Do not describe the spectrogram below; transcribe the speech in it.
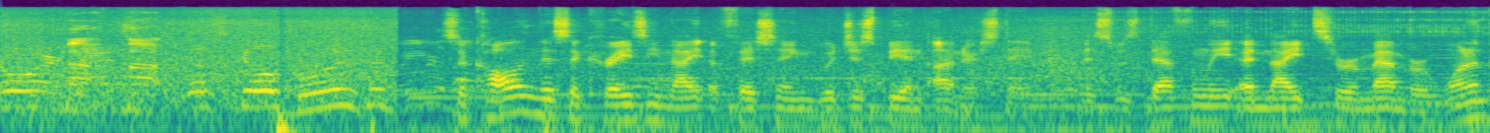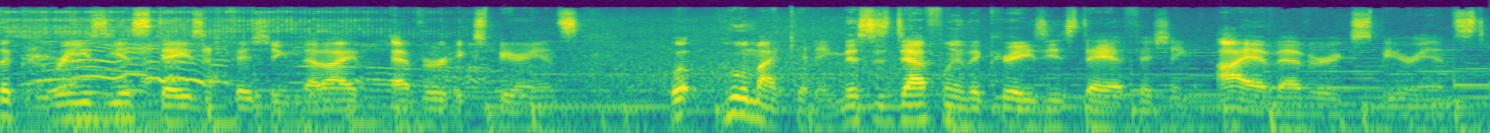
Let's go, boys. So calling this a crazy night of fishing would just be an understatement. This was definitely a night to remember. One of the craziest days of fishing that I've ever experienced. Who am I kidding? This is definitely the craziest day of fishing I have ever experienced.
